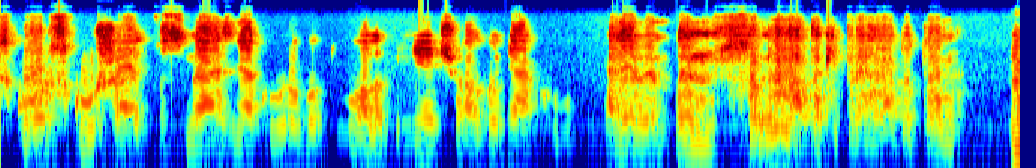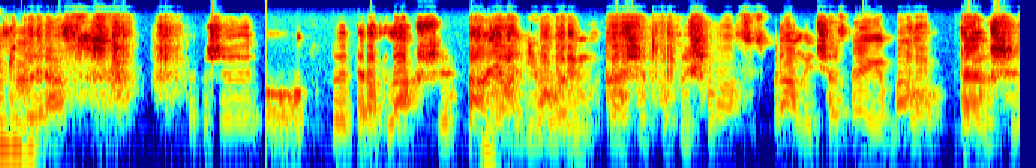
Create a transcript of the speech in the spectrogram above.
skôr skúšať nájsť nejakú robotu alebo niečo, alebo nejakú ja neviem, len som nemal taký prehľad o tom, mm-hmm. teraz. Takže o, to je teraz ľahšie. Ale nevadí, hovorím, všetko prišlo asi správny čas, tak je malo. Takže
